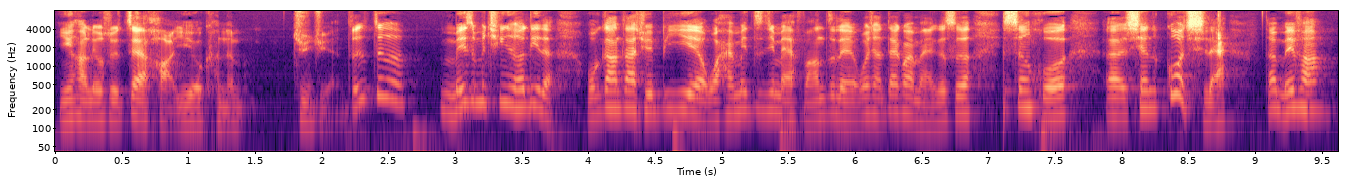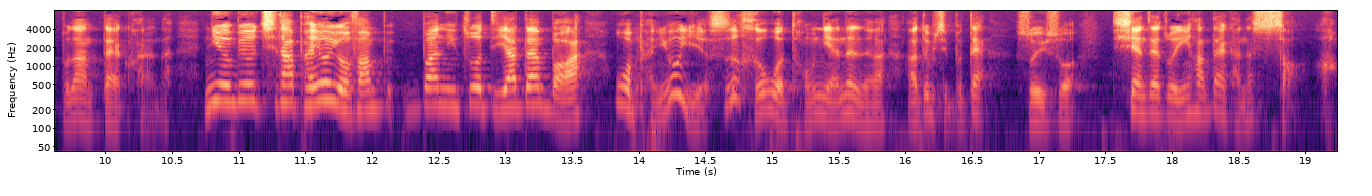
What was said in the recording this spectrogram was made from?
银行流水再好也有可能。拒绝，这这个没什么亲和力的。我刚大学毕业，我还没自己买房子嘞，我想贷款买个车，生活呃先过起来。但没房不让贷款的。你有没有其他朋友有房帮你做抵押担保啊？我朋友也是和我同年的人啊啊，对不起不贷。所以说现在做银行贷款的少啊。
